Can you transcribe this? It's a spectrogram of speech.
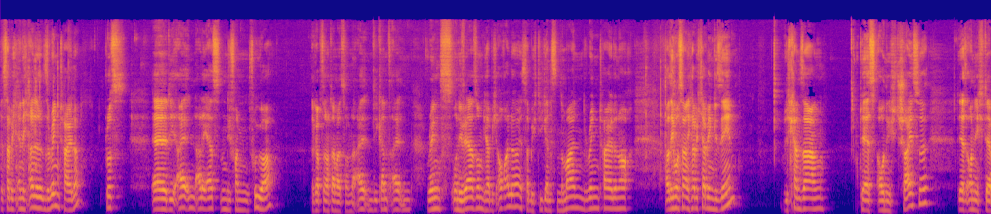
Jetzt habe ich endlich alle The Ring-Teile. Plus äh, die alten, allerersten, die von früher. Da gab es ja noch damals noch eine alten, die ganz alten Rings-Universum, die habe ich auch alle. Jetzt habe ich die ganzen normalen Ring-Teile noch. Also ich muss sagen, ich habe ich hab ihn gesehen. Ich kann sagen, der ist auch nicht scheiße. Der ist auch nicht der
